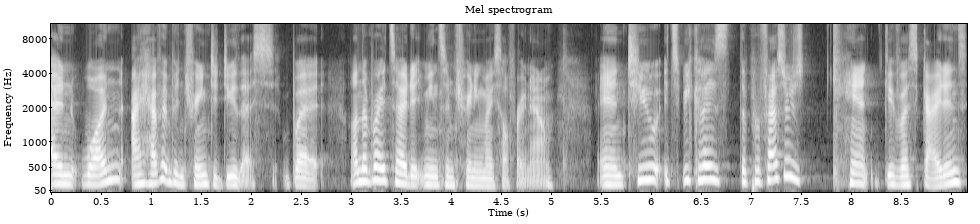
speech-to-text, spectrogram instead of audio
And one, I haven't been trained to do this, but on the bright side, it means I'm training myself right now. And two, it's because the professors can't give us guidance,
